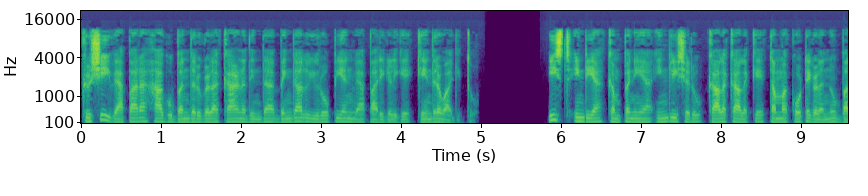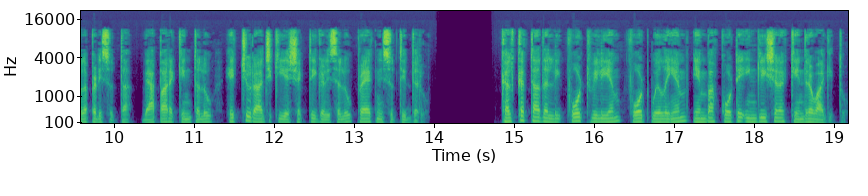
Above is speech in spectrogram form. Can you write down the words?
ಕೃಷಿ ವ್ಯಾಪಾರ ಹಾಗೂ ಬಂದರುಗಳ ಕಾರಣದಿಂದ ಬೆಂಗಾಲು ಯುರೋಪಿಯನ್ ವ್ಯಾಪಾರಿಗಳಿಗೆ ಕೇಂದ್ರವಾಗಿತ್ತು. ಈಸ್ಟ್ ಇಂಡಿಯಾ ಕಂಪನಿಯ ಇಂಗ್ಲಿಷರು ಕಾಲಕಾಲಕ್ಕೆ ತಮ್ಮ ಕೋಟೆಗಳನ್ನು ಬಲಪಡಿಸುತ್ತಾ ವ್ಯಾಪಾರಕ್ಕಿಂತಲೂ ಹೆಚ್ಚು ರಾಜಕೀಯ ಶಕ್ತಿ ಗಳಿಸಲು ಪ್ರಯತ್ನಿಸುತ್ತಿದ್ದರು. ಕಲ್ಕತ್ತಾದಲ್ಲಿ ಫೋರ್ಟ್ ವಿಲಿಯಂ ಫೋರ್ಟ್ ವಿಲಿಯಂ ಎಂಬ ಕೋಟೆ ಇಂಗ್ಲಿಷರ ಕೇಂದ್ರವಾಗಿತ್ತು.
